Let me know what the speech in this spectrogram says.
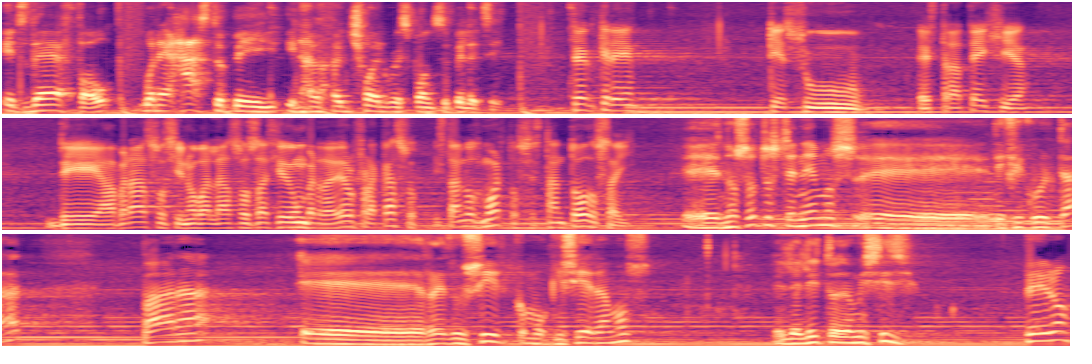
It's their fault when it has to be, you know, a joint responsibility. ¿Usted cree que su estrategia de abrazos y no balazos ha sido un verdadero fracaso? Están los muertos, están todos ahí. Eh, nosotros tenemos eh, dificultad para eh, reducir como quisiéramos el delito de homicidio, pero,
